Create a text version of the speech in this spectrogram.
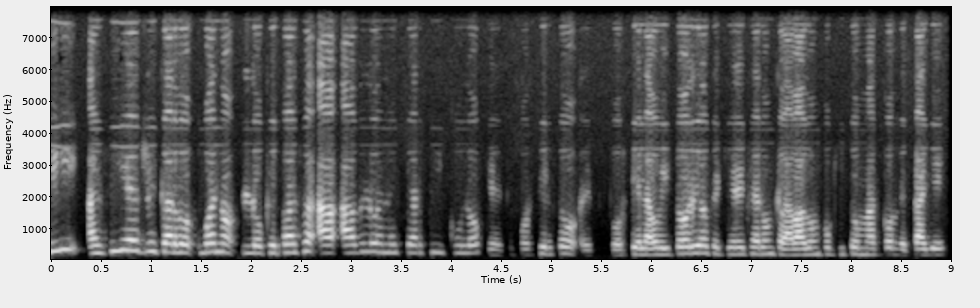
Sí, así es, Ricardo. Bueno, lo que pasa, hablo en este artículo, que, por cierto, eh, porque el auditorio se quiere echar un clavado un poquito más con detalle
